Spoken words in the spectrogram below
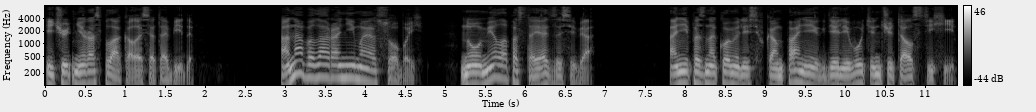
и чуть не расплакалась от обиды. Она была ранимой особой, но умела постоять за себя. Они познакомились в компании, где Левутин читал стихи.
